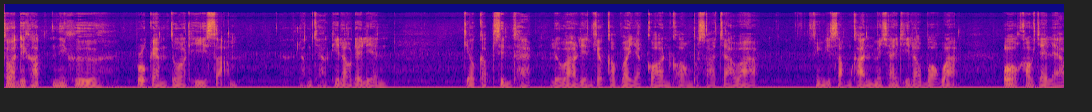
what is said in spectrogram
สวัสดีครับ นี่คือโปรแกรมตัวที่ 3 หลังจากที่เราได้เรียนเกี่ยวกับ syntax หรือว่าเรียนเกี่ยวกับไวยากรณ์ของภาษา Java สิ่งที่สำคัญไม่ใช่ที่เราบอกว่า โอ้เข้าใจแล้ว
